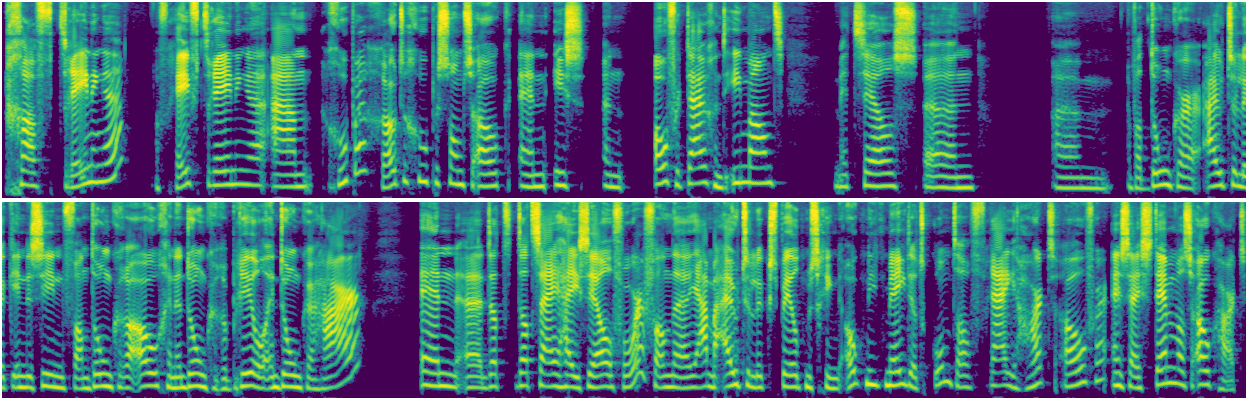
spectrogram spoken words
gaf trainingen of geeft trainingen aan groepen, grote groepen soms ook. En is een overtuigend iemand met zelfs een Ehm, wat donker uiterlijk in de zin van donkere ogen en een donkere bril en donker haar. En eh, dat, dat zei hij zelf hoor. Van uh, ja, mijn uiterlijk speelt misschien ook niet mee. Dat komt al vrij hard over. En zijn stem was ook hard.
